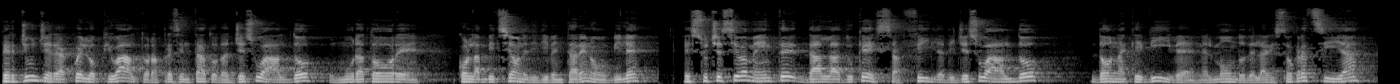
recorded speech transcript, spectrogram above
per giungere a quello più alto rappresentato da Gesualdo, un muratore con l'ambizione di diventare nobile, e successivamente dalla duchessa, figlia di Gesualdo, donna che vive nel mondo dell'aristocrazia,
